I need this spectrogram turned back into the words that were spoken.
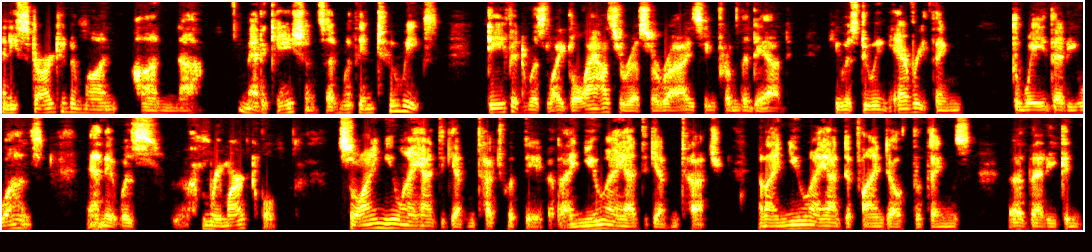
And he started him on, on uh, medications. And within two weeks, David was like Lazarus arising from the dead. He was doing everything the way that he was. And it was remarkable. So I knew I had to get in touch with David. I knew I had to get in touch. And I knew I had to find out the things uh, that he can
